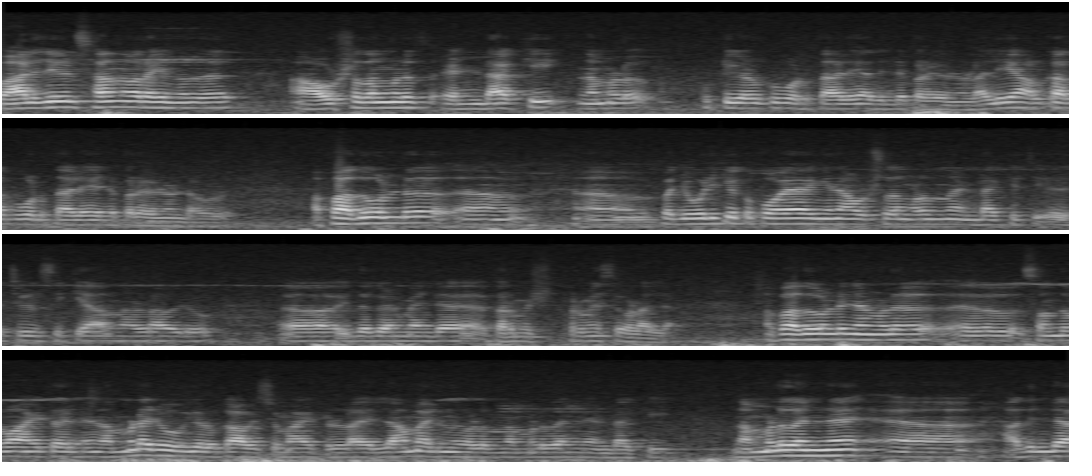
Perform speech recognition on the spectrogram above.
ബാലചികിത്സ എന്ന് പറയുന്നത് ഔഷധങ്ങൾ ഉണ്ടാക്കി നമ്മൾ കുട്ടികൾക്ക് കൊടുത്താലേ അതിന്റെ പ്രയോജനമുള്ളൂ. അല്ലെങ്കിൽ ആൾക്കാർക്ക് കൊടുത്താലേ അതിന്റെ പ്രയോജനം ഉണ്ടാവുള്ളൂ. അപ്പോൾ അതുകൊണ്ട് ഇപ്പോൾ ജോലിക്കൊക്കെ പോയാൽ ഇങ്ങനെ ഔഷധങ്ങളൊന്നും ഉണ്ടാക്കി ചികിത്സിക്കുക എന്നുള്ള ഒരു ഇത് ഗവൺമെന്റ് പെർമിഷ പെർമിസുകളല്ല. അപ്പോൾ അതുകൊണ്ട് ഞങ്ങൾ സ്വന്തമായിട്ട് തന്നെ നമ്മുടെ രോഗികൾക്ക് ആവശ്യമായിട്ടുള്ള എല്ലാ മരുന്നുകളും നമ്മൾ തന്നെ ഉണ്ടാക്കി. നമ്മൾ തന്നെ അതിന്റെ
